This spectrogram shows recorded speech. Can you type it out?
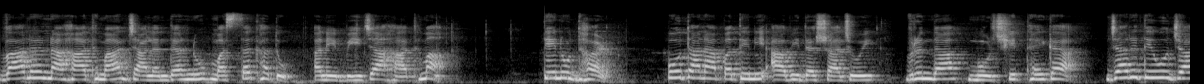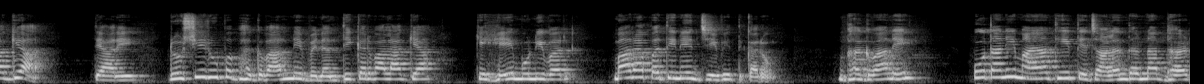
વાલરના હાથમાં જાલંધરનું મસ્તક હતું અને બીજા હાથમાં તેનું ધડ. પોતાના પતિની આવી દશા જોઈ વૃંદા મૂર્છિત થઈ ગયા. જ્યારે તેઓ જાગ્યા, ત્યારે ઋષિરૂપ ભગવાનને વિનંતી કરવા લાગ્યા કે, હે મુનિવર, મારા પતિને જીવિત કરો. ભગવાને પોતાની માયાથી તે જાલંધરના ધડ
